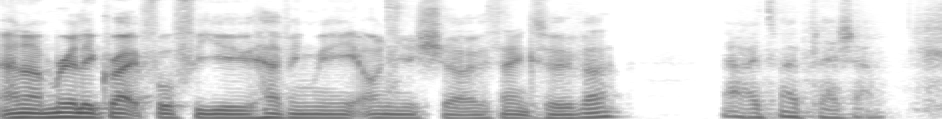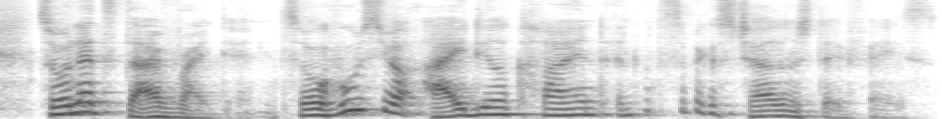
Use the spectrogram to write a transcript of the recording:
And I'm really grateful for you having me on your show. Thanks, Uwe. Oh, it's my pleasure. So let's dive right in. So, who's your ideal client and what's the biggest challenge they face?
